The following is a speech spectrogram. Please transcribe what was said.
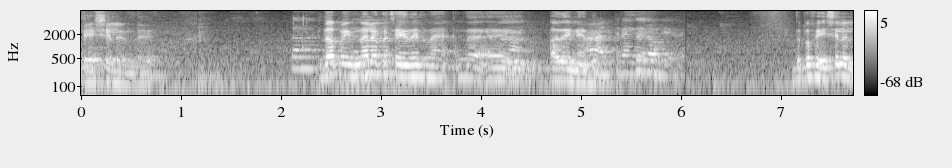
ഫേഷ്യൽ ഉണ്ട്. ഇതപ്പോ ഇന്നലെ ഒക്കെ ചെയ്തിരുന്ന അത്. ഇതിപ്പോ തന്നെയാണ് ഫേഷ്യൽ അല്ലേ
